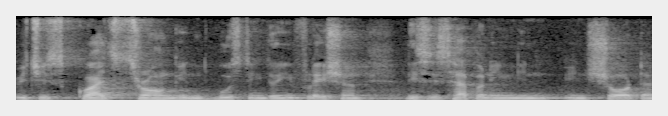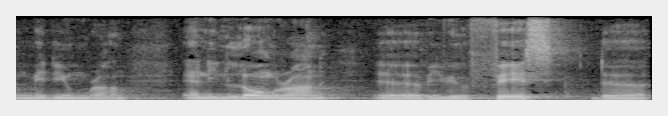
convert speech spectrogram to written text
which is quite strong in boosting the inflation, this is happening in, in short and medium run. And in long run, uh, we will face the,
